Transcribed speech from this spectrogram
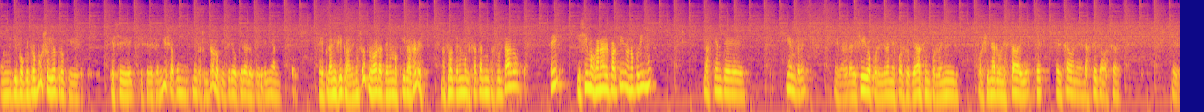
Un equipo que propuso y otro que, se, que defendió y sacó un, resultado que creo que era lo que tenían eh, planificado. Y nosotros ahora tenemos que ir al revés. Nosotros tenemos que sacar un resultado. ¿sí? Hicimos ganar el partido, no pudimos. La gente siempre eh, agradecidos por el gran esfuerzo que hacen, por venir, por llenar un estadio. El, en el Azteca va a eh,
